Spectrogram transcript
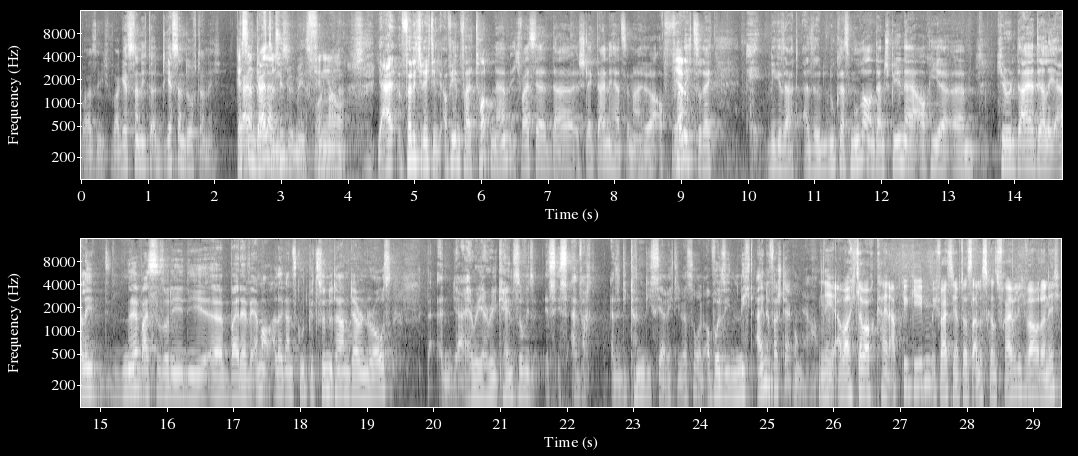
weiß nicht. War gestern nicht da. Gestern durfte er nicht. Gestern Geil, geiler er Typ übrigens. Finde ich. Ja, völlig richtig. Auf jeden Fall Tottenham. Ich weiß ja, da schlägt dein Herz immer höher. Auch völlig Ja. zu Recht. Ey, wie gesagt, also Lukas Mura und dann spielen da ja auch hier ähm, Kieran Dyer, Deli Alli, ne, weißt du, so die, die äh, bei der WM auch alle ganz gut gezündet haben, Darren Rose, da, ja, Harry, Harry Kane sowieso. Es ist einfach, also die können dies Jahr richtig was holen, obwohl sie nicht eine Verstärkung mehr haben. Nee, aber ich glaube auch kein abgegeben. Ich weiß nicht, ob das alles ganz freiwillig war oder nicht.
